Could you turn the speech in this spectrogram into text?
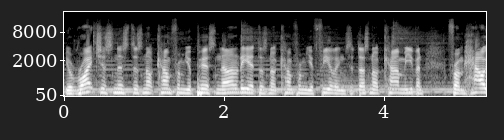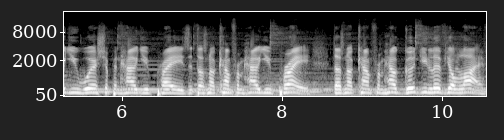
Your righteousness does not come from your personality. It does not come from your feelings. It does not come even from how you worship and how you praise. It does not come from how you pray. It does not come from how good you live your life.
